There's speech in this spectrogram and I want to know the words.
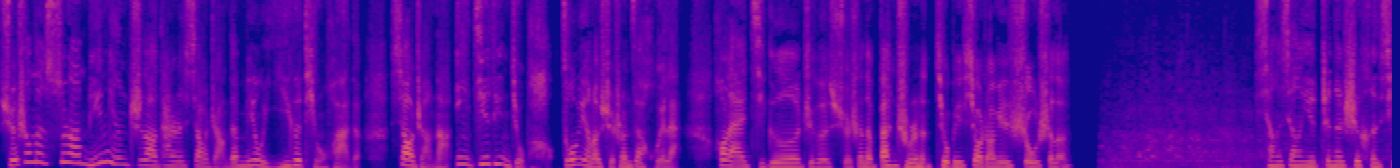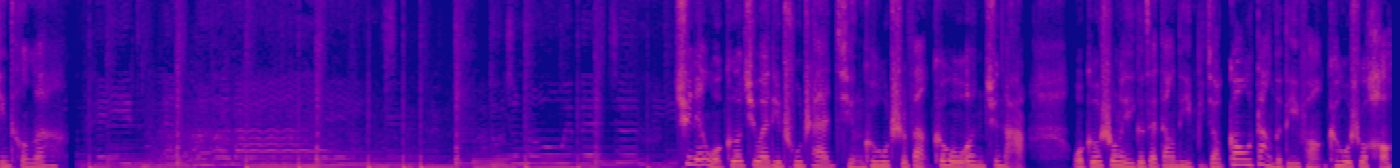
学生们虽然明明知道他是校长，但没有一个听话的。校长呢一接近就跑，走远了学生再回来。后来几个这个学生的班主任就被校长给收拾了。想想也真的是很心疼啊。去年我哥去外地出差，请客户吃饭，客户问去哪儿，我哥说了一个在当地比较高档的地方，客户说好，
